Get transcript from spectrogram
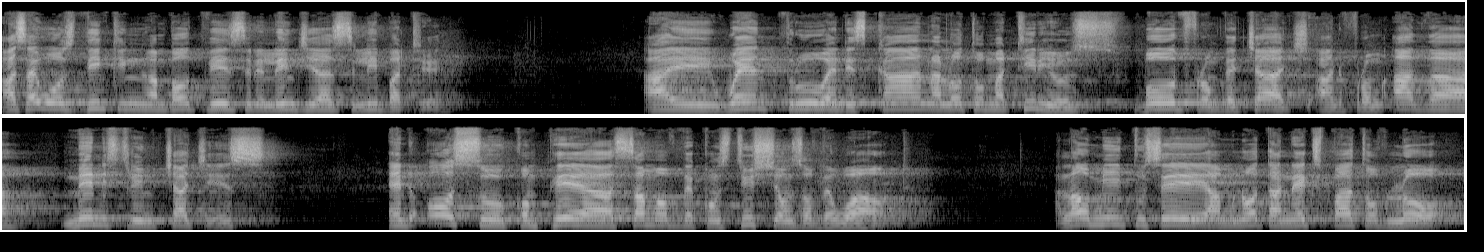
As I was thinking about this religious liberty, I went through and scanned a lot of materials, both from the church and from other mainstream churches, and also compare some of the constitutions of the world. Allow me to say I'm not an expert of law,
